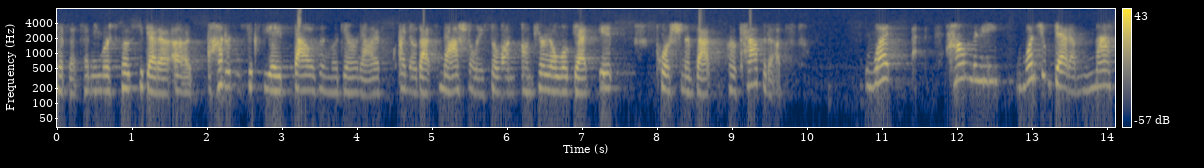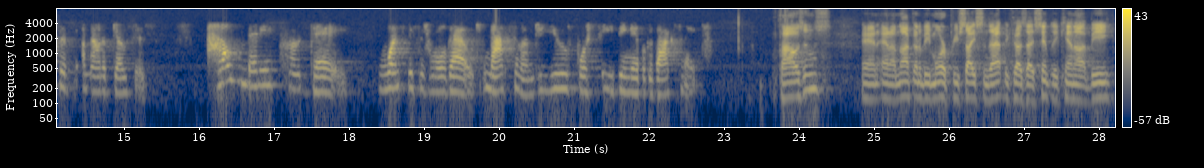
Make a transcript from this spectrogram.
shipment? I mean, we're supposed to get a, a 168,000 Moderna. I, I know that's nationally, so on, Ontario will get its portion of that per capita. What? How many? Once you get a massive amount of doses, how many per day once this is rolled out, maximum, do you foresee being able to vaccinate? Thousands, and, and I'm not going to be more precise than that because I simply cannot be.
